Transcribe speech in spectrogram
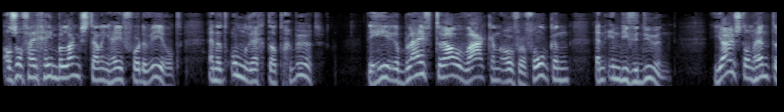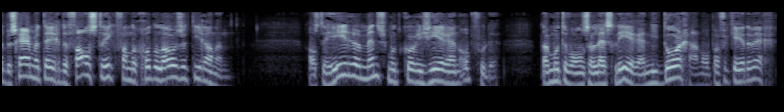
alsof hij geen belangstelling heeft voor de wereld en het onrecht dat gebeurt. De Heere blijft trouw waken over volken en individuen, juist om hen te beschermen tegen de valstrik van de goddeloze tirannen. Als de Heere een mens moet corrigeren en opvoeden, dan moeten we onze les leren en niet doorgaan op een verkeerde weg.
